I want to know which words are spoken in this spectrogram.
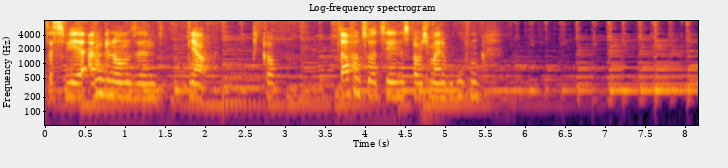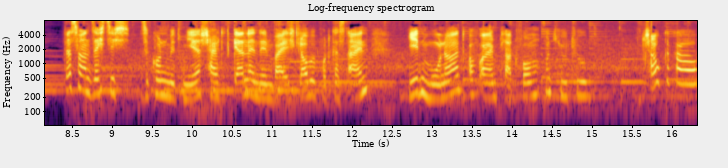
dass wir angenommen sind. Ja, ich glaube, davon zu erzählen, ist, glaube ich, meine Berufung. Das waren 60 Sekunden mit mir. Schaltet gerne in den Weil ich glaube Podcast ein. Jeden Monat auf allen Plattformen und YouTube. Ciao, Kakao!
